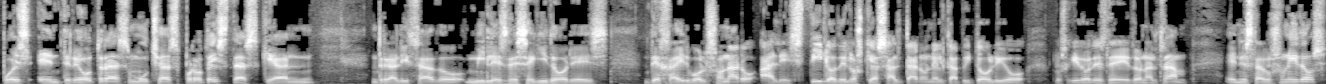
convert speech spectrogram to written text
pues entre otras muchas protestas que han realizado miles de seguidores de Jair Bolsonaro al estilo de los que asaltaron el Capitolio, los seguidores de Donald Trump en Estados Unidos,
